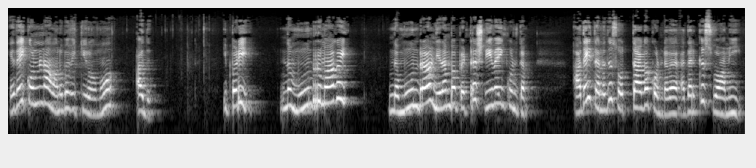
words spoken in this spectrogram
எதை கொண்டு நாம் அனுபவிக்கிறோமோ அது. இப்படி இந்த மூன்றுமாக இந்த மூன்றால் நிரம்ப பெற்ற ஸ்ரீவைகுண்டம் அதை தனது சொத்தாக கொண்டவர் அதற்கு சுவாமி.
